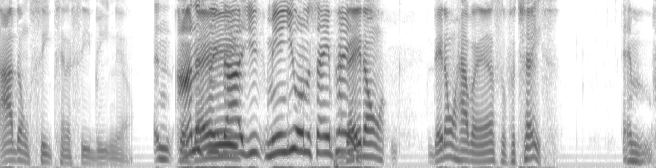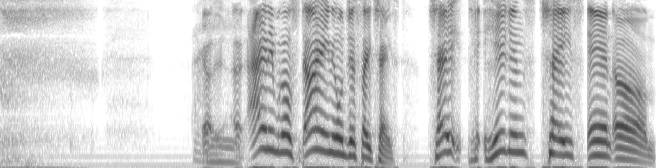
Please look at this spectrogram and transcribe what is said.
I don't see Tennessee beating them. And honestly, they- dog, you, me and you on the same page. They don't. They don't have an answer for Chase. And Uh, I ain't even gonna. I ain't even gonna just say Chase. Chase, Higgins, Chase, and um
